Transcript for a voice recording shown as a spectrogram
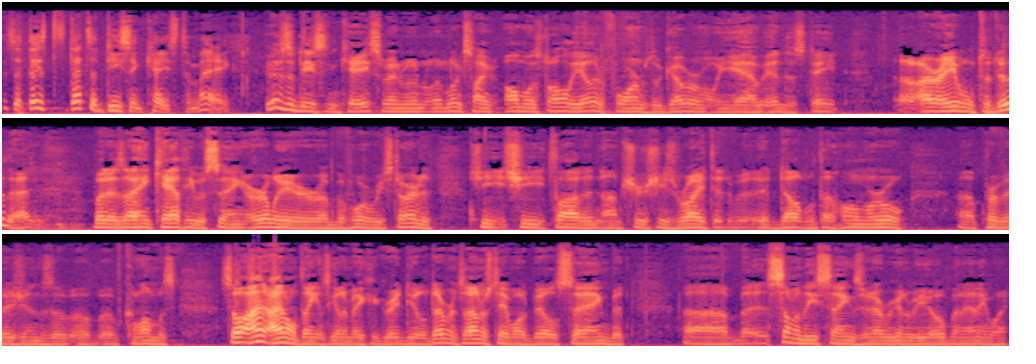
That's a, that's a decent case to make. It is a decent case. I mean, it looks like almost all the other forms of government we have in the state are able to do that. But as I think Kathy was saying earlier uh, before we started, she, she thought, and I'm sure she's right, that it dealt with the home rule uh, provisions of, of, of, Columbus. So I, I don't think it's going to make a great deal of difference. I understand what Bill's saying, but, uh, but some of these things are never going to be open anyway.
